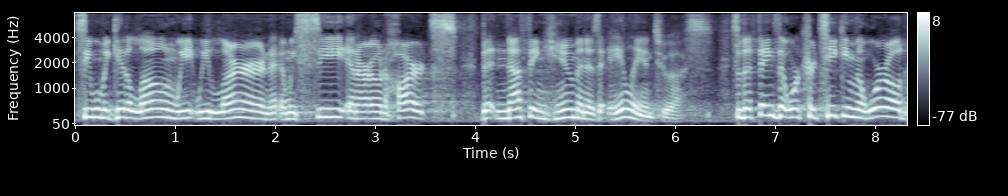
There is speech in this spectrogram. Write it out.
See, when we get alone, we, we learn and we see in our own hearts that nothing human is alien to us. So the things that we're critiquing the world,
